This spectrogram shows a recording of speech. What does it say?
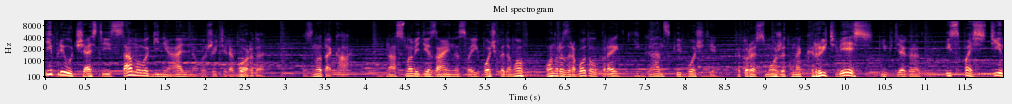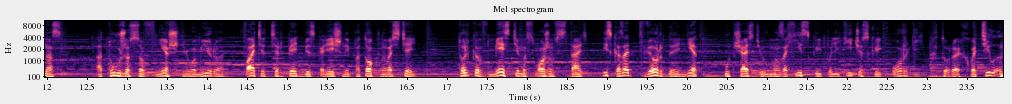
и при участии самого гениального жителя города – знатока. На основе дизайна своих бочкодомов он разработал проект гигантской бочки, которая сможет накрыть весь Нигдегород и спасти нас от ужасов внешнего мира хватит терпеть бесконечный поток новостей. Только вместе мы сможем встать и сказать твердое «нет» участию в мазохистской политической оргии, которая охватила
